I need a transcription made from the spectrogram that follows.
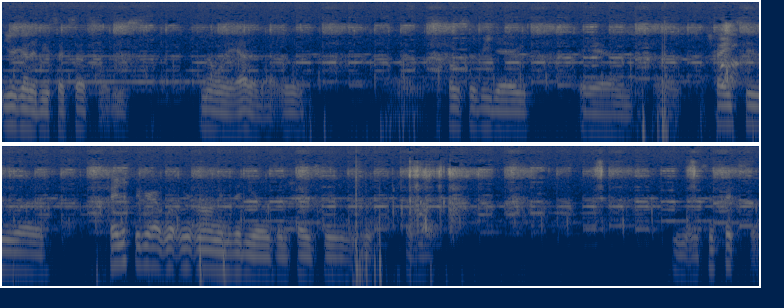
you're going to be successful. There's no way out of that, really. Uh, post every day and uh, try to uh, try to figure out what went wrong in videos and try to you know, to fix them.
